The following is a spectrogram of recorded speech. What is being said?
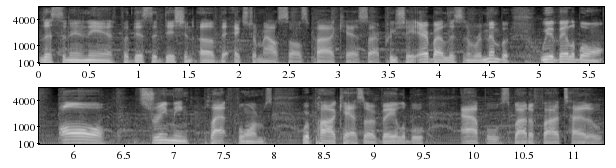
listening in for this edition of the Extra Mouth Sauce podcast. I appreciate everybody listening. Remember, we're available on all streaming platforms where podcasts are available Apple, Spotify, Tidal.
